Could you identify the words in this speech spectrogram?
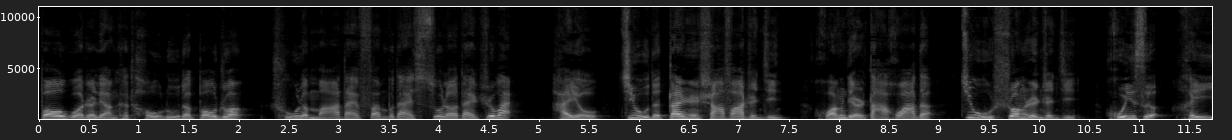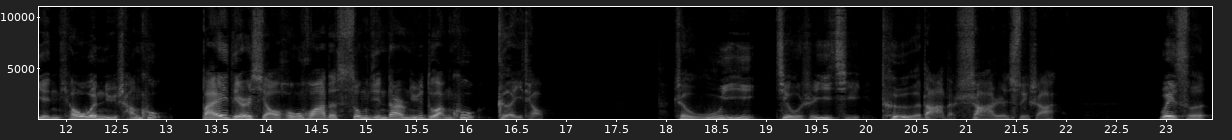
包裹着两颗头颅的包装，除了麻袋、帆布袋、塑料袋之外，还有旧的单人沙发枕巾、黄底大花的旧双人枕巾、灰色黑引条纹女长裤、白底小红花的松紧带女短裤各一条。这无疑就是一起特大的杀人碎尸案。为此。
